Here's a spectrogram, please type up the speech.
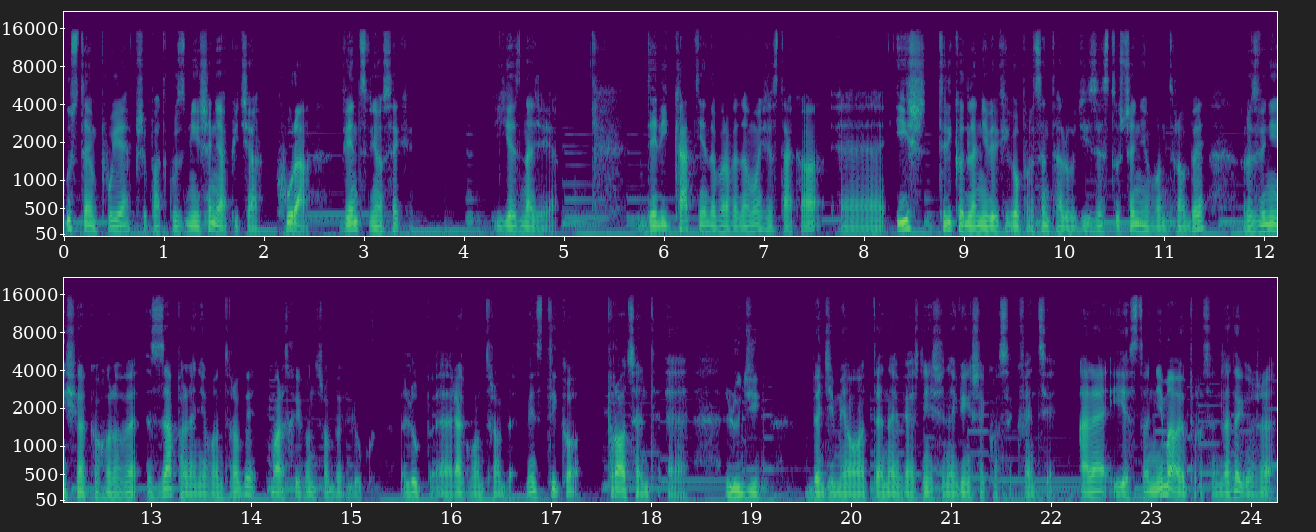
ustępuje w przypadku zmniejszenia picia. Hura! Więc wniosek jest nadzieja. Delikatnie dobra wiadomość jest taka, e, iż tylko dla niewielkiego procenta ludzi ze stłuszczeniem wątroby rozwinie się alkoholowe zapalenie wątroby, marskość wątroby lub, lub e, rak wątroby. Więc tylko procent e, ludzi będzie miało te najważniejsze, największe konsekwencje. Ale jest to niemały procent, dlatego że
